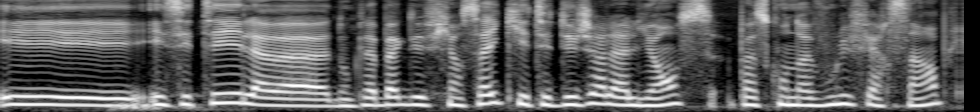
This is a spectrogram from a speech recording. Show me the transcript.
et, c'était la, donc la bague de fiançailles qui était déjà l'alliance parce qu'on a voulu faire simple.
